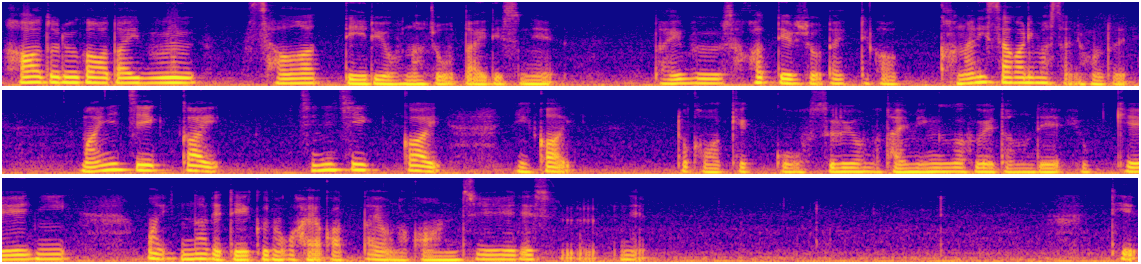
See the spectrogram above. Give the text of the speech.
ハードルがだいぶ下がっているような状態ですねだいぶ下がっている状態っていうかかなり下がりましたね本当に毎日1回1日1回2回とかは結構するようなタイミングが増えたので余計に、まあ、慣れていくのが早かったような感じですね。で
